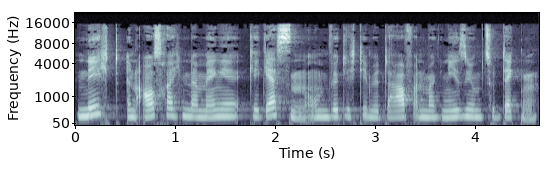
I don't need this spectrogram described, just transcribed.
nicht in ausreichender Menge gegessen, um wirklich den Bedarf an Magnesium zu decken.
